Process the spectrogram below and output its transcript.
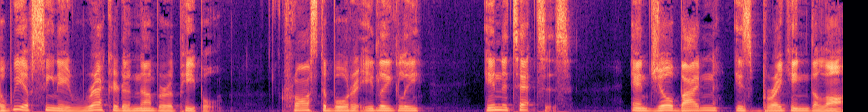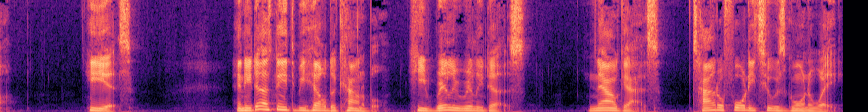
But we have seen a record number of people cross the border illegally into Texas, and Joe Biden is breaking the law. He is. And he does need to be held accountable. He really, really does. Now, guys, Title 42 is going away.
